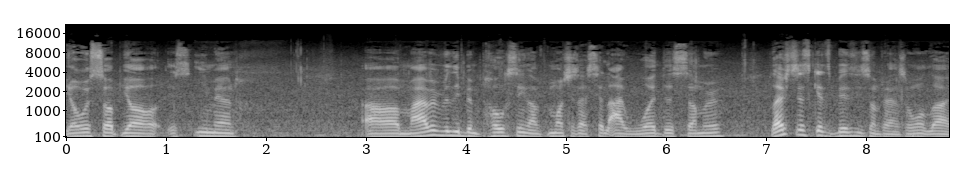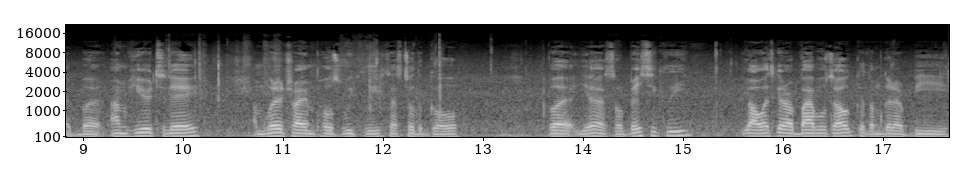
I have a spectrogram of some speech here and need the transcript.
Yo, what's up, y'all? It's E-Man. Um, I haven't really been posting as much as I said I would this summer. Life just gets busy sometimes, I won't lie. But I'm here today. I'm gonna try and post weekly. That's still the goal. But yeah, so basically, y'all let's get our Bibles out because I'm gonna be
